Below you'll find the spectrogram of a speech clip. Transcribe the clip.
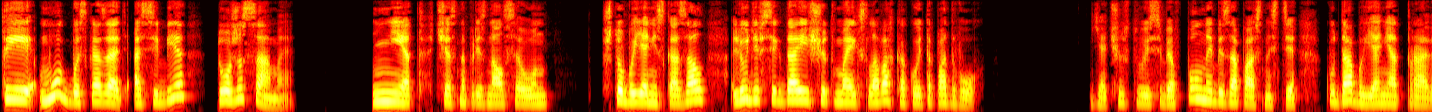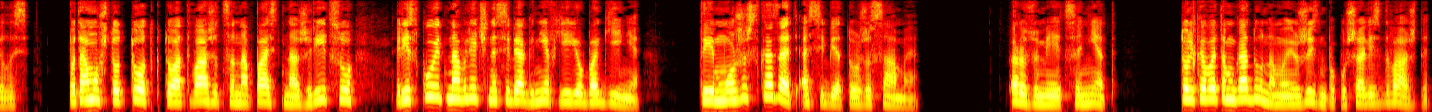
Ты мог бы сказать о себе то же самое? Нет, честно признался он. Что бы я ни сказал, люди всегда ищут в моих словах какой-то подвох. Я чувствую себя в полной безопасности, куда бы я ни отправилась, потому что тот, кто отважится напасть на жрицу, рискует навлечь на себя гнев ее богини. Ты можешь сказать о себе то же самое? Разумеется, нет. Только в этом году на мою жизнь покушались дважды.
